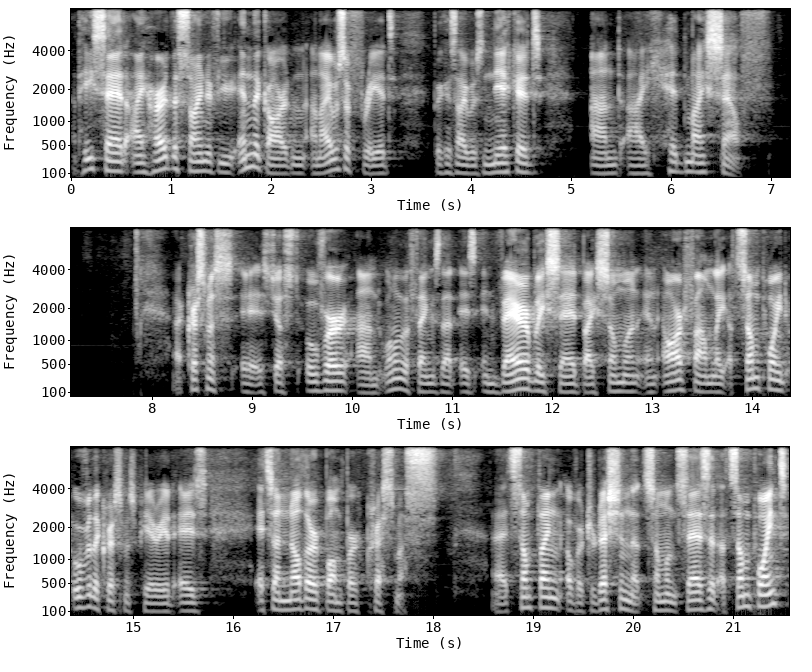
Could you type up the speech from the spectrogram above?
And he said, I heard the sound of you in the garden, and I was afraid because I was naked and I hid myself. Uh, Christmas is just over, and one of the things that is invariably said by someone in our family at some point over the Christmas period is, It's another bumper Christmas. Uh, it's something of a tradition that someone says it at some point,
